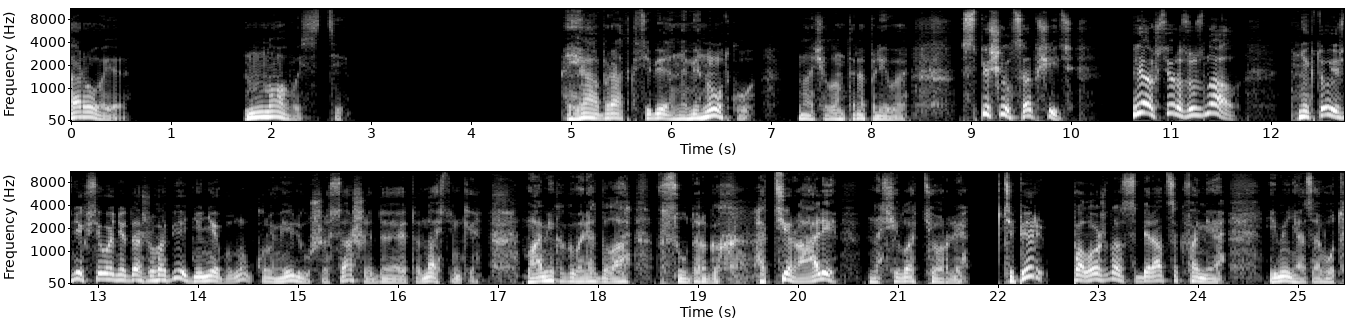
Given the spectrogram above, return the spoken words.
Второе. Новости. «Я, брат, к тебе на минутку», — начал он торопливо. «Спешил сообщить. Я все разузнал. Никто из них сегодня даже в обедне не был, ну, кроме Илюши, Саши, да это, Настеньки. Маменька, говорят, была в судорогах. Оттирали, на силу оттерли. Теперь положено собираться к Фоме. И меня зовут.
